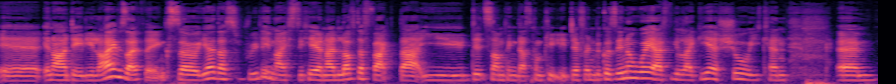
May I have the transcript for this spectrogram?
in our daily lives, I think. So yeah, that's really nice to hear, and I love the fact that you did something that's completely different. Because in a way, I feel like yeah, sure, you can um,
